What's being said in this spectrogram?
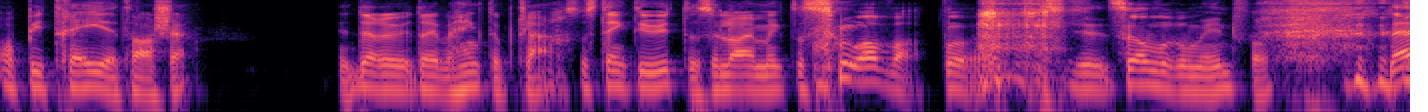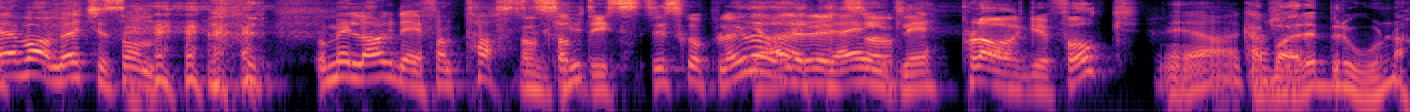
oppe i tredje etasje. Der jeg drev og hengte opp klær. Så stengte jeg ute, og så la jeg meg til å sove på soverommet innenfor. Det var mye sånn. Og vi lagde ei fantastisk hytte. sadistisk opplegg? Ja, da. Det er litt, litt sånn egentlig. Plagefolk? Ja, Ja, kanskje. bare broren, da.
